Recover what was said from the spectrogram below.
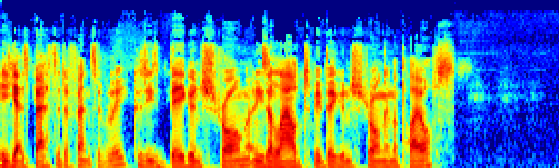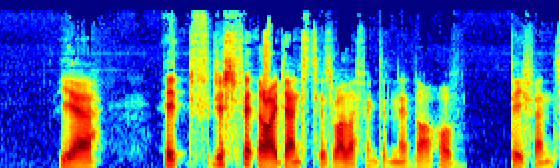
he gets better defensively because he's big and strong, and he's allowed to be big and strong in the playoffs. yeah. It f- just fit their identity as well, I think, didn't it? That of defense.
